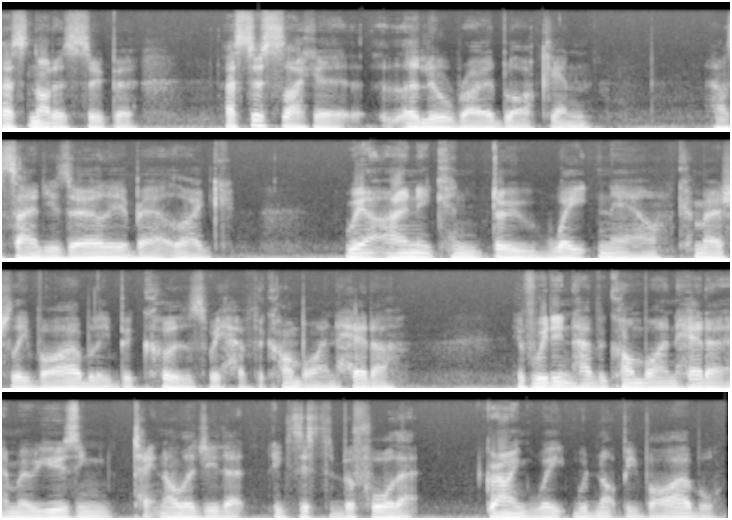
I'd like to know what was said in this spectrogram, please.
that's not a super. That's just like a, a little roadblock. And I was saying to you earlier about like we only can do wheat now commercially viably because we have the combine header. If we didn't have the combine header and we were using technology that existed before that, growing wheat would not be viable.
